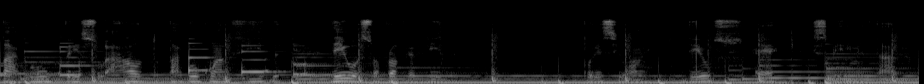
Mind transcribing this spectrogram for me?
pagou um preço alto, pagou com a vida, deu a sua própria vida por esse homem. Deus é experimentável.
